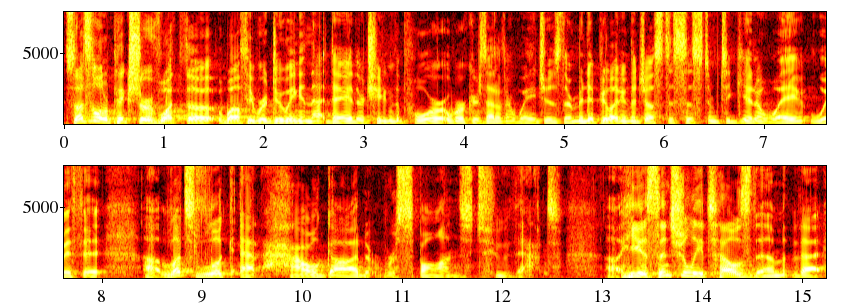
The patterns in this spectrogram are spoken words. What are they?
So that's a little picture of what the wealthy were doing in that day. They're cheating the poor workers out of their wages, they're manipulating the justice system to get away with it. Uh, let's look at how God responds to that. Uh, he essentially tells them that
